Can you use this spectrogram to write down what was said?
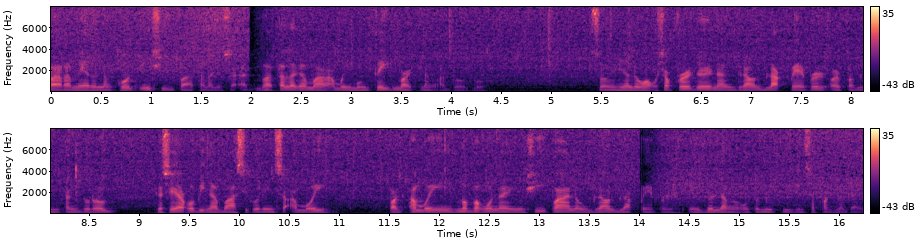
Para meron lang konting sipa talaga siya. At talaga maamoy mong trademark ng adobo. So hinaluan ko siya further ng ground black pepper or pamintang durog. Kasi ako binabase ko rin sa amoy. Pag amoy mabango na yung sipa ng ground black pepper, eh doon lang ako tumitigil sa paglagay.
